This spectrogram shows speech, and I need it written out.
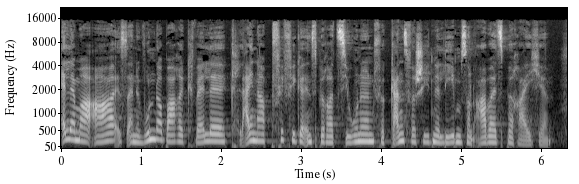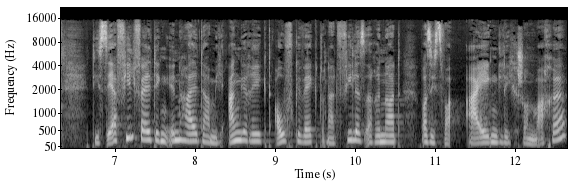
LMAA ist eine wunderbare Quelle kleiner, pfiffiger Inspirationen für ganz verschiedene Lebens- und Arbeitsbereiche. Die sehr vielfältigen Inhalte haben mich angeregt, aufgeweckt und hat vieles erinnert, was ich zwar eigentlich schon mache,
